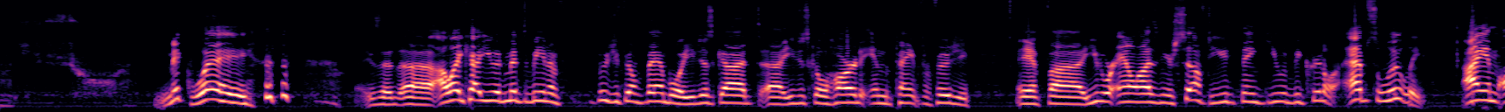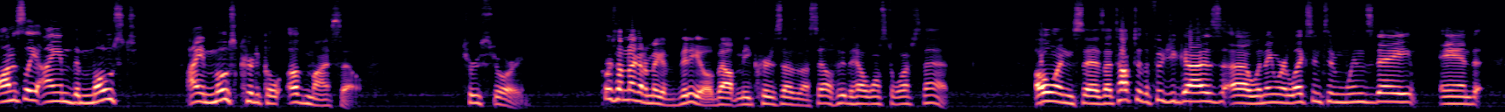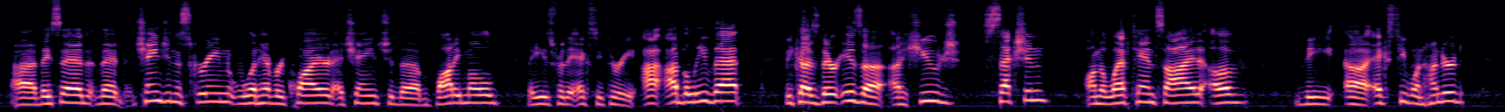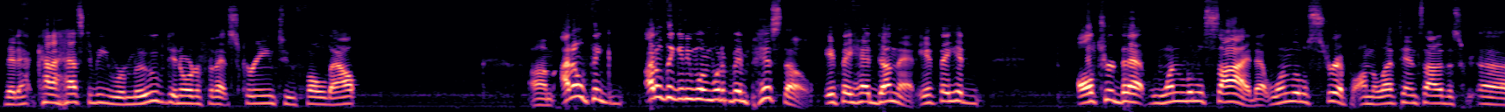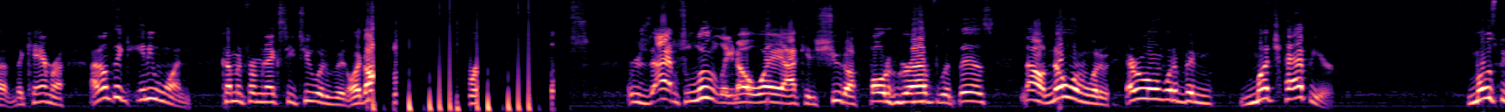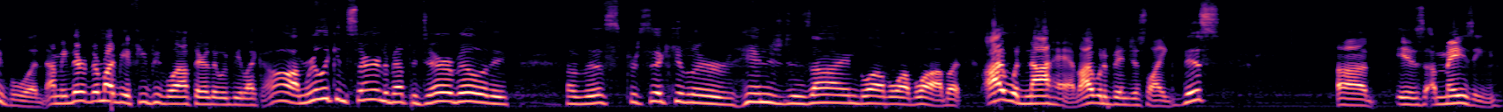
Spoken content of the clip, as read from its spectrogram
Mick Way. he said, uh, I like how you admit to being a Fujifilm fanboy. You just got, uh, you just go hard in the paint for Fuji. If uh, you were analyzing yourself, do you think you would be critical? Absolutely. I am honestly, I am the most, I am most critical of myself. True story. Of course, I'm not going to make a video about me criticizing myself. Who the hell wants to watch that? Owen says, I talked to the Fuji guys uh, when they were in Lexington Wednesday, and uh, they said that changing the screen would have required a change to the body mold they use for the XT3. I, I believe that because there is a, a huge section on the left-hand side of the uh, XT100 that kind of has to be removed in order for that screen to fold out. Um, I don't think I don't think anyone would have been pissed though if they had done that. If they had altered that one little side, that one little strip on the left hand side of the uh, the camera, I don't think anyone coming from an XT2 would have been like, oh, there's absolutely no way I can shoot a photograph with this. No, no one would have. Everyone would have been much happier. Most people would. I mean, there, there might be a few people out there that would be like, oh, I'm really concerned about the durability of this particular hinge design, blah, blah, blah. But I would not have. I would have been just like, this uh, is amazing.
